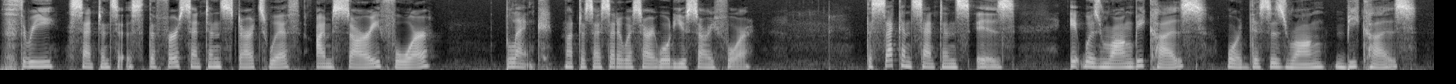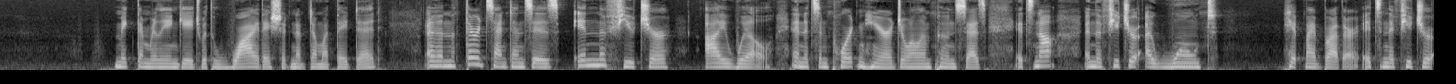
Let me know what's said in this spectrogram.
three sentences. The first sentence starts with, I'm sorry for blank. Not just I said I was sorry. What are you sorry for? The second sentence is, it was wrong because, or this is wrong because. Make them really engage with why they shouldn't have done what they did. And then the third sentence is, in the future, I will. And it's important here, Joellen Poon says, it's not in the future, I won't hit my brother. It's in the future,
